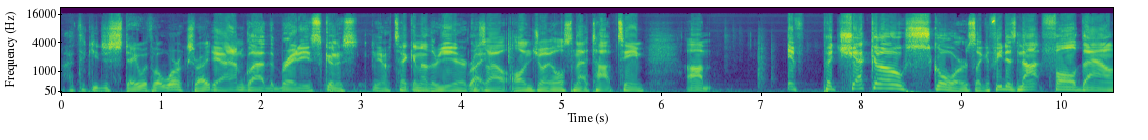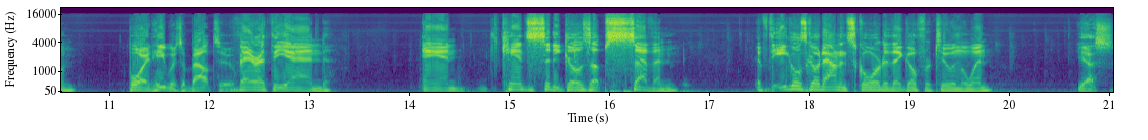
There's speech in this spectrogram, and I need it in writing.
I think you just stay with what works, right? Yeah, and I'm glad that Brady's going to you know take another year because Right. I'll, I'll enjoy Olsen that top team. Um, if Pacheco scores, like if he does not fall down Boy, and he was about to. there at the end, and Kansas City goes up seven, if the Eagles go down and score, do they go for two in the win? Yes.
